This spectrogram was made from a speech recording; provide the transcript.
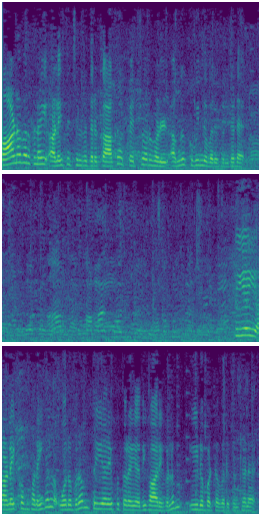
மாணவர்களை அழைத்துச் செல்வதற்காக பெற்றோர்கள் அங்கு குவிந்து வருகின்றனர். தீயை அணைக்கும் பணியில் ஒருபுறம் தீயணைப்புத்துறை அதிகாரிகளும் ஈடுபட்டு வருகின்றனர்.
